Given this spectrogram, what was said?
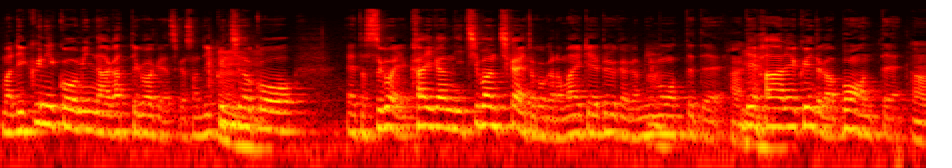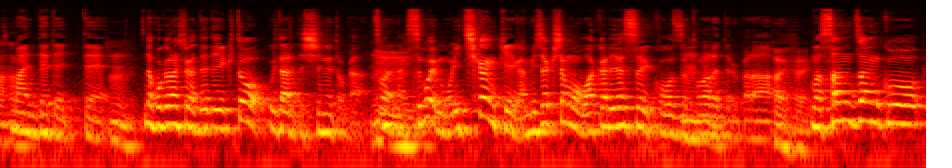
まあ、陸にこうみんな上がっていくわけですけどその陸地のこう、えっとすごい海岸に一番近いところからマイケル・ルーカーが見守ってて、はいでハーレークイーンとかがボーンってうん前に出ていって、うん。で他の人が出ていくと撃たれて死ぬとか、つまりすごいもう位置関係がめちゃくちゃもう分かりやすい構図で取られてるから、はいはいまあ、散々こ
